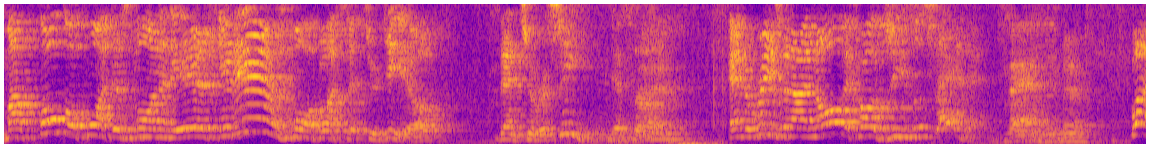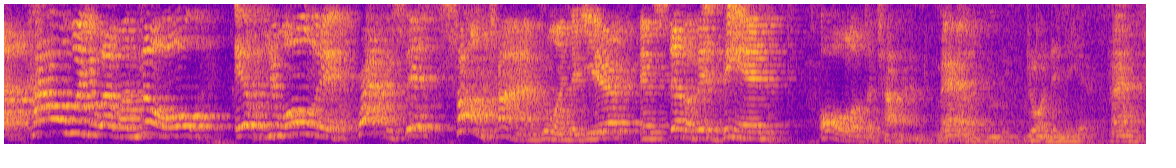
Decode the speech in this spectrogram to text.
My focal point this morning is it is more blessed to give than to receive. Yes, sir. And the reason I know because Jesus said it. Man. But how will you ever know if you only practice it sometime during the year instead of it being all of the time Man. during the year? Man.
